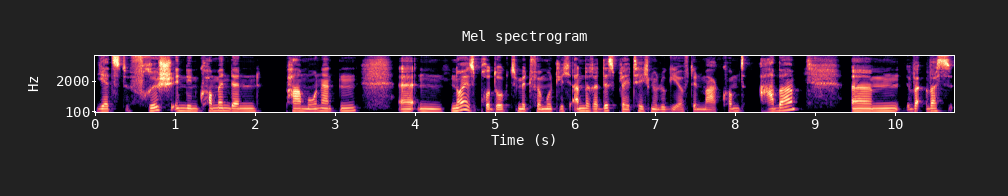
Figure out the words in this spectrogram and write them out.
jetzt frisch in den kommenden paar Monaten äh, ein neues Produkt mit vermutlich anderer Display-Technologie auf den Markt kommt. Aber ähm, was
